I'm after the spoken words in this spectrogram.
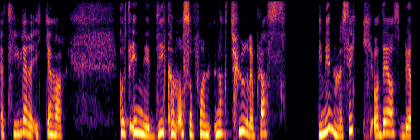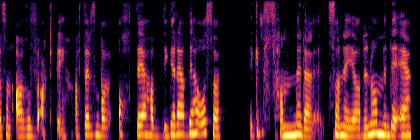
jeg tidligere ikke har gått inn i, de kan også få en naturlig plass i min musikk. Og det også blir sånn arvaktig. At det er liksom bare åh, det jeg har digga der, det har også Det er ikke det samme der, sånn jeg gjør det nå, men det er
